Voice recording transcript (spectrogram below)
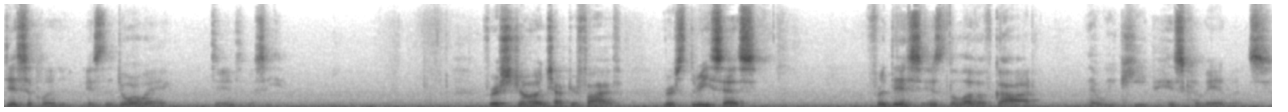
Discipline is the doorway to intimacy. 1 John chapter 5 verse 3 says, "For this is the love of God, that we keep his commandments.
